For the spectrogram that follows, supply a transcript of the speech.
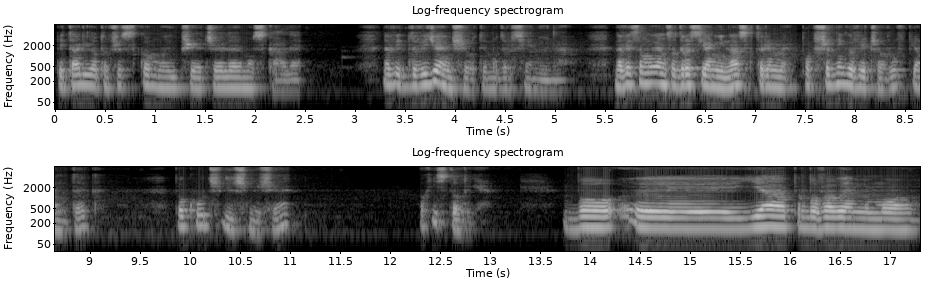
pytali o to wszystko moi przyjaciele Moskale. Nawet dowiedziałem się o tym od Rosjanina. Nawiasem mówiąc od Rosjanina, z którym poprzedniego wieczoru, w piątek, pokłóciliśmy się o historię. Bo yy, ja próbowałem mu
